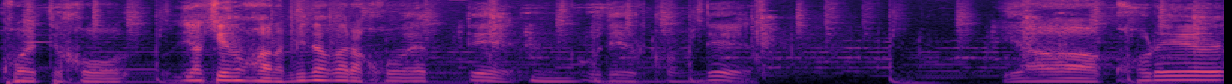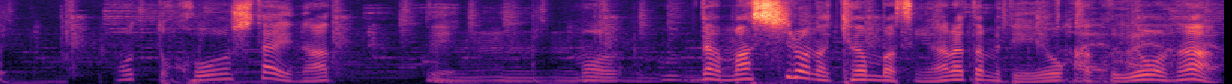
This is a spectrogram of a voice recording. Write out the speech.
こうやってこう焼け野原見ながらこうやって腕を組んでいやーこれもっとこうしたいなってもうだ真っ白なキャンバスに改めて絵を描くような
